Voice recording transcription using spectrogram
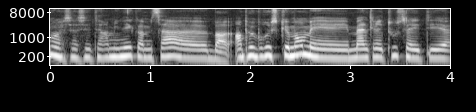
Ouais, ça s'est terminé comme ça, bah, un peu brusquement, mais malgré tout, ça a été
